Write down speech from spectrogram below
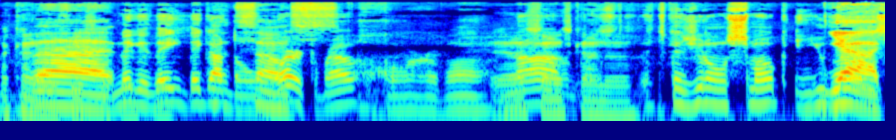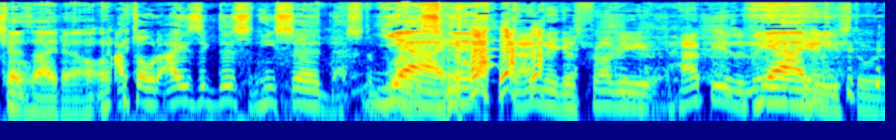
I kind That- of Nigga, they they got That the work, bro. Horrible. Yeah, that Nah, sounds kind of. It's because you don't smoke and you. Yeah, because. I don't. I told Isaac this, and he said that's the. Yeah, he- that nigga's probably happy as a nigga Yeah, in a candy he- store.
